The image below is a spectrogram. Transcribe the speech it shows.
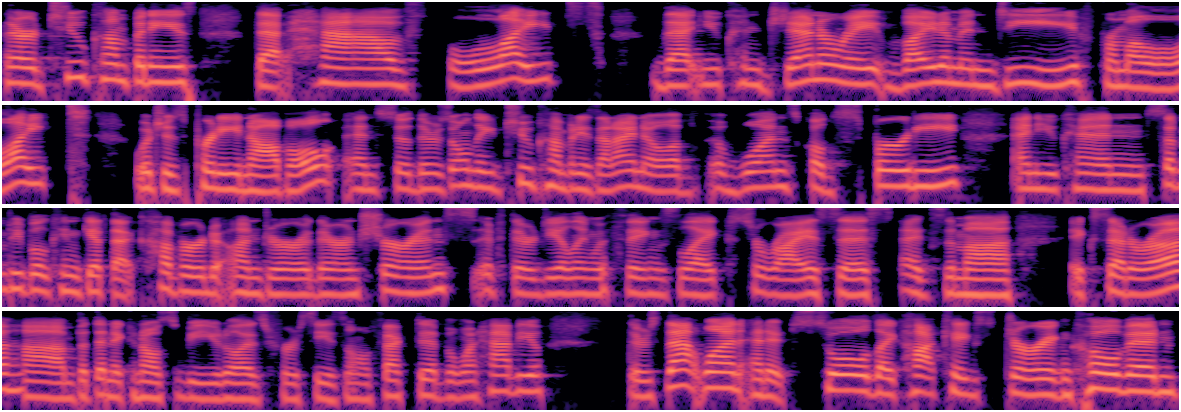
there are two companies that have lights that you can generate vitamin D from a light, which is pretty novel. And so there's only two companies that I know of. One's called Sperti, and you can some people can get that covered under their insurance if they're dealing with things like psoriasis, eczema, etc. Um, but then it can also be utilized for seasonal affective and what have you. There's that one, and it's sold like hotcakes during COVID.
